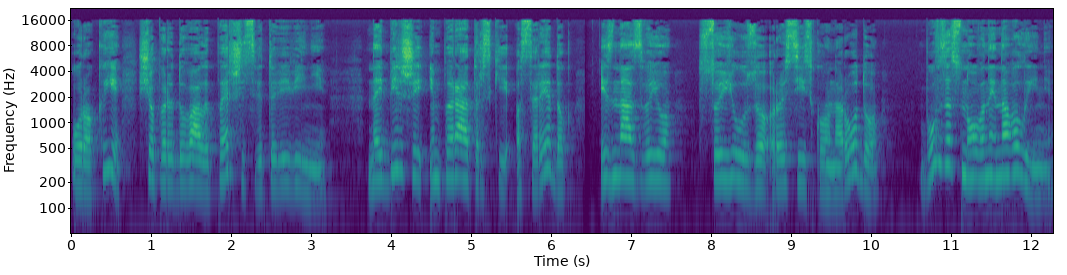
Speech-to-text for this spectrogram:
у роки, що передували Першій світовій війні. Найбільший імператорський осередок із назвою Союзу російського народу був заснований на Волині.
